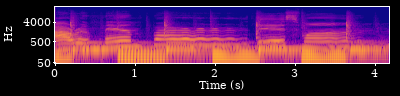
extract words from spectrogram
I remember this one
